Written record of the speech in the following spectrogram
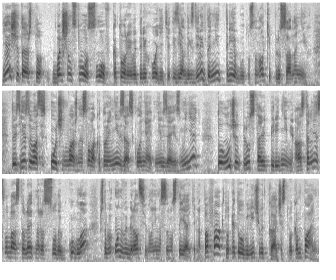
я считаю, что большинство слов, которые вы переходите из Яндекс.Директа, не требуют установки плюса на них. То есть, если у вас есть очень важные слова, которые нельзя склонять, нельзя изменять, то лучше плюс ставить перед ними, а остальные слова оставлять на рассудок Гугла, чтобы он выбирал синонимы самостоятельно. По факту это увеличивает качество компании.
